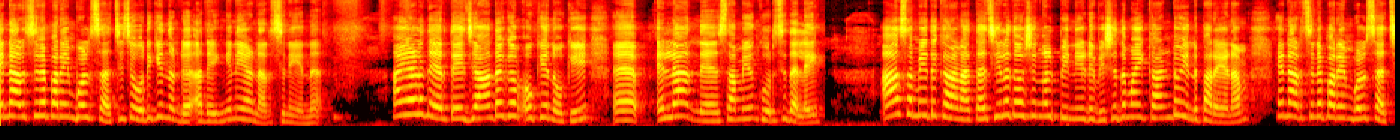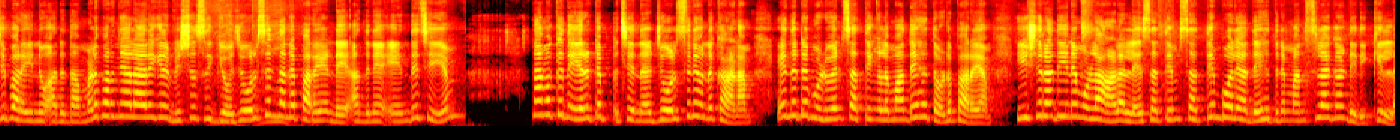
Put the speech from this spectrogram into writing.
എന്നെ അർച്ചന പറയുമ്പോൾ സച്ചി ചോദിക്കുന്നുണ്ട് അതെങ്ങനെയാണ് അർച്ചനയെന്ന്? അയാൾ നേരത്തെ ജാതകം ഒക്കെ നോക്കി എല്ലാ സമയം സമയവും കുറിച്ചതല്ലേ? ആ സമയത്ത് കാണാത്ത ചില ദോഷങ്ങൾ പിന്നീട് വിശദമായി കണ്ടു എന്ന് പറയണം. എന്ന് അർച്ചന പറയുമ്പോൾ സച്ചി പറയുന്നു അത് നമ്മൾ പറഞ്ഞാൽ ആരെങ്കിലും വിശ്വസിക്കോ? ജോത്സ്യൻ തന്നെ പറയണ്ടേ? അതിന് എന്ത് ചെയ്യും? നമുക്ക് നേരിട്ട് ചെന്ന് ജോത്സിനെ ഒന്ന് കാണാം. എന്നിട്ട് മുഴുവൻ സത്യങ്ങളും അദ്ദേഹത്തോട് പറയാം. ഈശ്വരാധീനമുള്ള ആളല്ലേ? സത്യം സത്യം പോലെ അദ്ദേഹത്തിന് മനസ്സിലാകാണ്ടിരിക്കില്ല.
